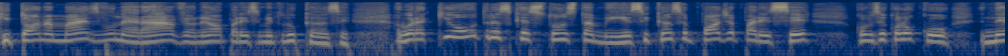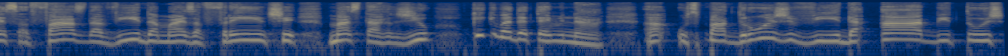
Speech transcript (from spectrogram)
que torna mais vulnerável né, o aparecimento do câncer. Agora, que outras questões também? Esse câncer pode aparecer, como você colocou, nessa fase da vida, mais à frente, mais tardio. O que, que vai determinar? Ah, os padrões de vida, hábitos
